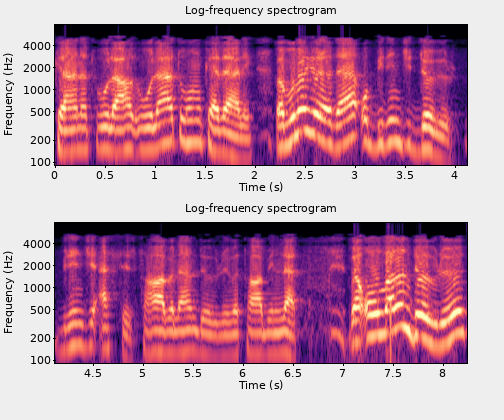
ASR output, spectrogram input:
كانت vulatuhum kezalik. Və buna görə də o birinci dövr, birinci əsr, sahabələrin dövrü və tabinlər və onların dövrü,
